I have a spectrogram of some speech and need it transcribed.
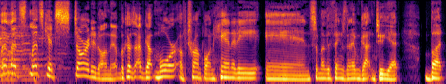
let, us let's get started on that because I've got more of Trump on Hannity and some other things that I haven't gotten to yet. But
